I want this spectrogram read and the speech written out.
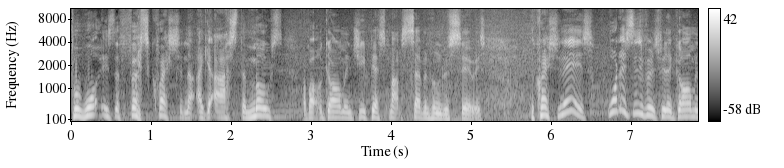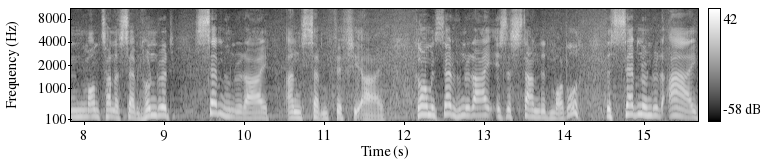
But what is the first question that I get asked the most about a Garmin GPS Map 700 series? The question is, what is the difference between a Garmin Montana 700, 700i and 750i? Garmin 700i is the standard model. The 700i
